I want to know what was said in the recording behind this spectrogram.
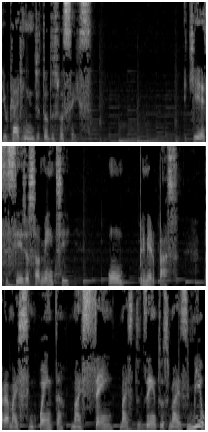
e o carinho de todos vocês. E que esse seja somente um primeiro passo para mais 50, mais 100, mais 200, mais mil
